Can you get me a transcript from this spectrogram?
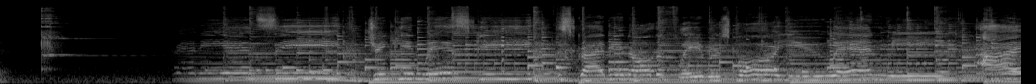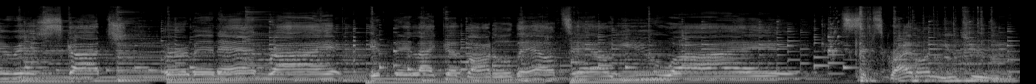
Describing all the flavors for you and me. Irish, Scotch, bourbon, and rye. If they like a bottle, they'll tell you why. Subscribe on YouTube.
